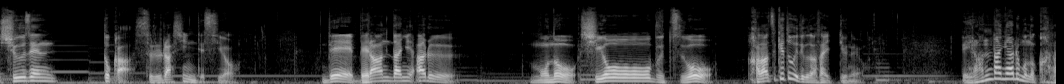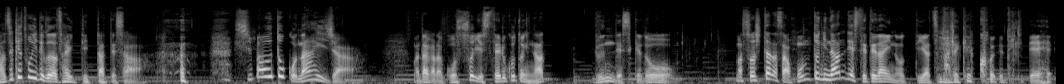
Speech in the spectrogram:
修繕とかするらしいんですよ。で、ベランダにあるものを、使用物を片付けといてくださいって言うのよ。ベランダにあるもの片付けといてくださいって言ったってさ、しまうとこないじゃん。まあ、だからごっそり捨てることになるんですけど、まあそしたらさ、本当になんで捨ててないのってやつまで結構出てきて、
